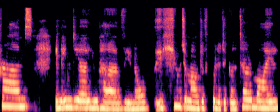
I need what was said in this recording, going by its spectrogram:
france. In india you have you know a huge amount of political turmoil.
